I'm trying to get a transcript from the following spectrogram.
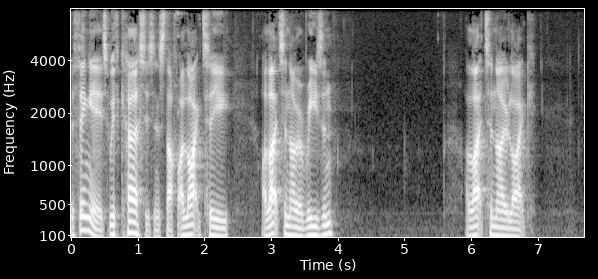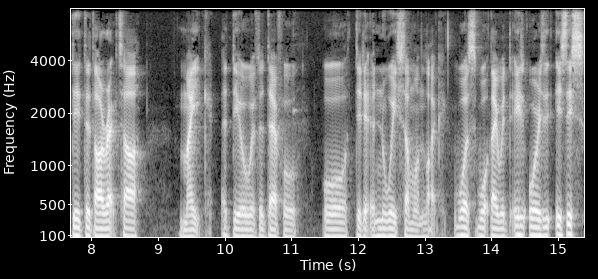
The thing is, with curses and stuff, I like to I like to know a reason. I like to know like did the director make a deal with the devil or did it annoy someone like was what they would is, or is it, is this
